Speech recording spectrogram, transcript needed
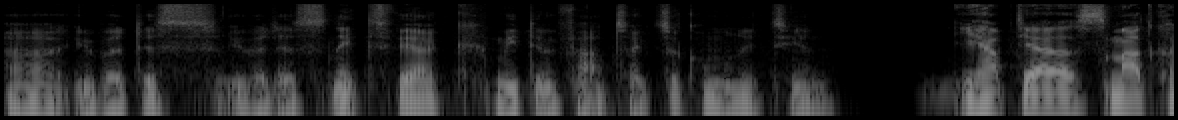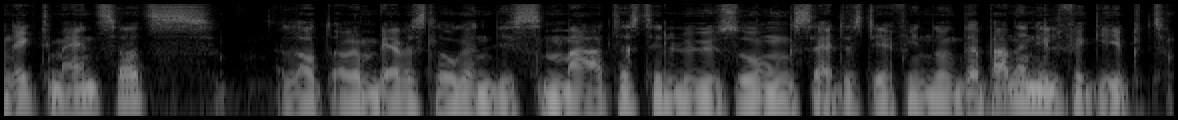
äh, über, das, über das Netzwerk mit dem Fahrzeug zu kommunizieren. Ihr habt ja Smart Connect im Einsatz laut eurem Werbeslogan die smarteste Lösung, seit es die Erfindung der Bannenhilfe gibt.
